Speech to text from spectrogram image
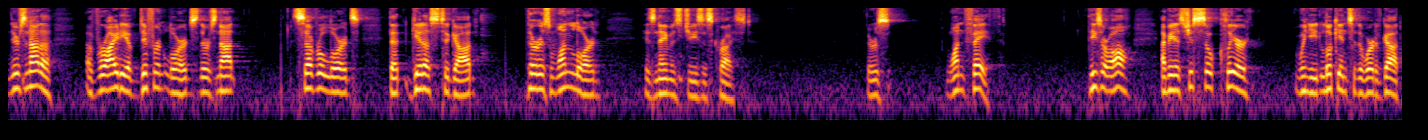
There's not a, a variety of different Lords, there's not several Lords that get us to God. There is one Lord. His name is Jesus Christ. There's one faith. These are all, I mean, it's just so clear when you look into the Word of God.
